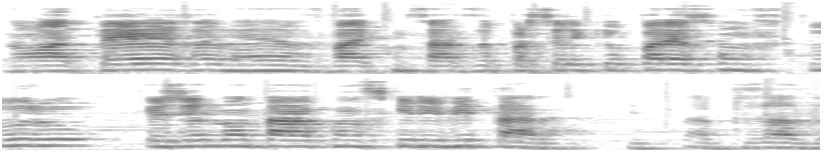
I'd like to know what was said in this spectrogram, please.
não há terra, né? vai começar a desaparecer. Aquilo parece um futuro que a gente não está a conseguir evitar. Tipo, Apesar de.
